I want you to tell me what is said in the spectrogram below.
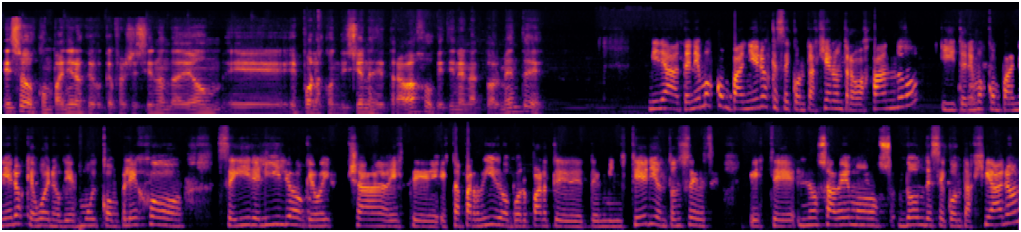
¿Esos compañeros que, fallecieron de ADEOM eh, es por las condiciones de trabajo que tienen actualmente? Mira, tenemos compañeros que se contagiaron trabajando y tenemos compañeros que, bueno, que es muy complejo seguir el hilo, que hoy ya este, está perdido por parte del ministerio, entonces este, no sabemos dónde se contagiaron,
